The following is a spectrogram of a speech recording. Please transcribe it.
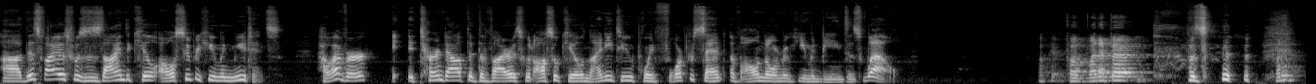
Uh, this virus was designed to kill all superhuman mutants. However, it, it turned out that the virus would also kill 92.4% of all normal human beings as well. Okay, but what about what?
